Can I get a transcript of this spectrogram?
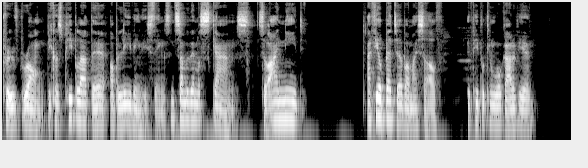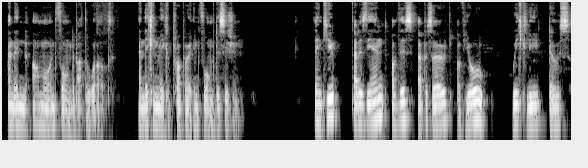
proved wrong because people out there are believing these things and some of them are scams. So I need I feel better about myself if people can walk out of here and they are more informed about the world and they can make a proper informed decision. Thank you. That is the end of this episode of your weekly dose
